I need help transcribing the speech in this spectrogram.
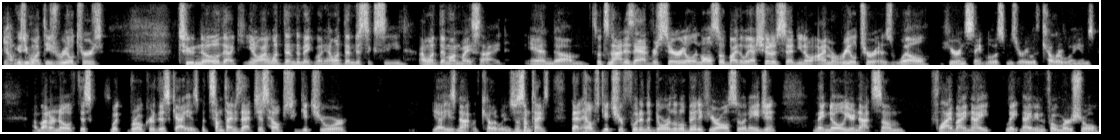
Yeah. Because you want these realtors to know that you know I want them to make money. I want them to succeed. I want them on my side. And um, so it's not as adversarial. And also, by the way, I should have said, you know, I'm a realtor as well here in St. Louis, Missouri, with Keller Williams. Um, I don't know if this what broker this guy is, but sometimes that just helps you get your. Yeah, he's not with Keller Williams. So sometimes that helps get your foot in the door a little bit if you're also an agent and they know you're not some fly by night, late night infomercial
